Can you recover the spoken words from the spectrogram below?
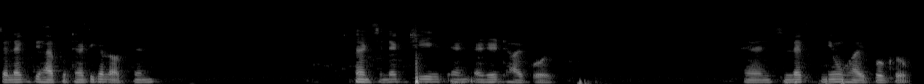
select the hypothetical option and select sheet and edit hypos and select new hypo group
